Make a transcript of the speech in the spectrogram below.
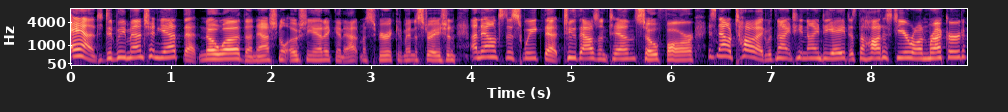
And did we mention yet that NOAA, the National Oceanic and Atmospheric Administration, announced this week that 2010 so far is now tied with 1998 as the hottest year on record?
